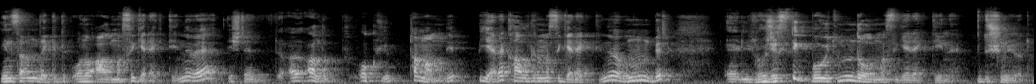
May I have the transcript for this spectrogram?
insanın da gidip onu alması gerektiğini ve işte alıp okuyup tamamlayıp bir yere kaldırması gerektiğini ve bunun bir e, lojistik boyutunun da olması gerektiğini düşünüyordum.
